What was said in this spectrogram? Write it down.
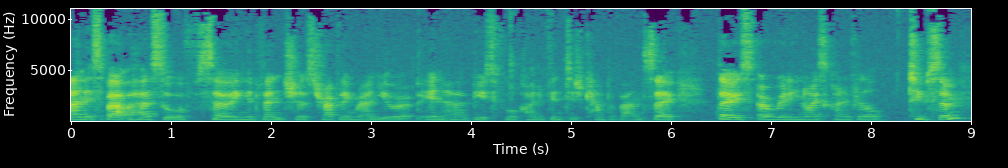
and it's about her sort of sewing adventures travelling around Europe in her beautiful kind of vintage camper van. So those are really nice kind of little twosome.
